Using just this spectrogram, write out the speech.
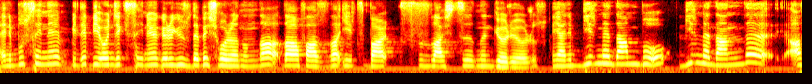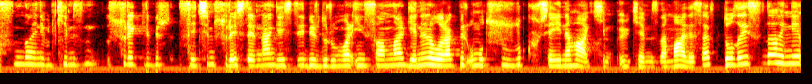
Yani bu sene bile bir önceki seneye göre %5 oranında daha fazla irtibarsızlaştığını görüyoruz. Yani bir neden bu. Bir neden de aslında hani ülkemizin sürekli bir seçim süreçlerinden geçtiği bir durum var. İnsanlar genel olarak bir umutsuzluk şeyine hakim ülkemizde maalesef. Dolayısıyla hani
